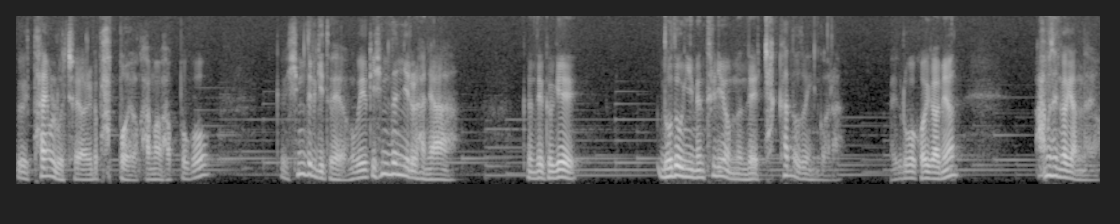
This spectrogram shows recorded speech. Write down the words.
그 타임을 놓쳐요. 그러니까 바빠요. 가마 바쁘고 그 힘들기도 해요. 왜 이렇게 힘든 일을 하냐? 그런데 그게 노동이면 틀림없는데 착한 노동인 거라. 그리고 거기 가면 아무 생각이 안 나요.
